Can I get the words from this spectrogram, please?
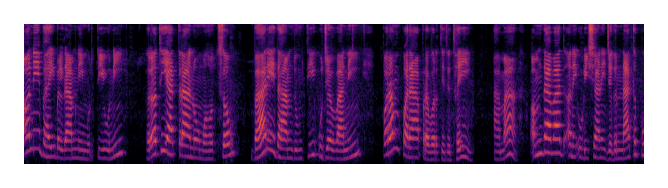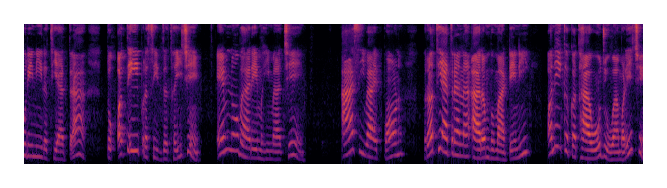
અને ભાઈ બલરામની મૂર્તિઓની રથયાત્રાનો મહોત્સવ ભારે ધામધૂમથી ઉજવવાની પરંપરા પ્રવર્તિત થઈ. આમાં અમદાવાદ અને ઓડિશાની જગન્નાથપુરીની રથયાત્રા તો અતિ પ્રસિદ્ધ થઈ છે, એમનો ભારે મહિમા છે. આ સિવાય પણ રથયાત્રાના આરંભ માટેની અનેક કથાઓ જોવા મળે છે.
